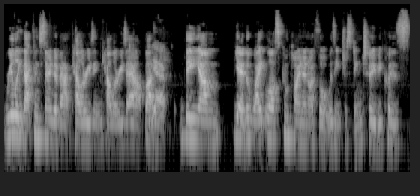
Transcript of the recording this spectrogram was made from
really that concerned about calories in, calories out. But yeah, the um, yeah, the weight loss component I thought was interesting too because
